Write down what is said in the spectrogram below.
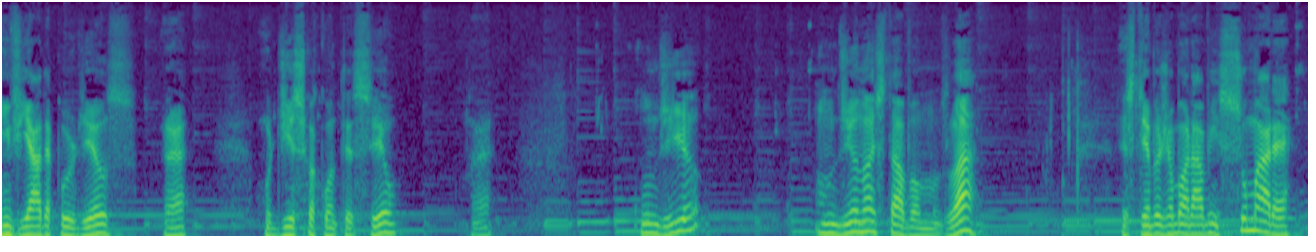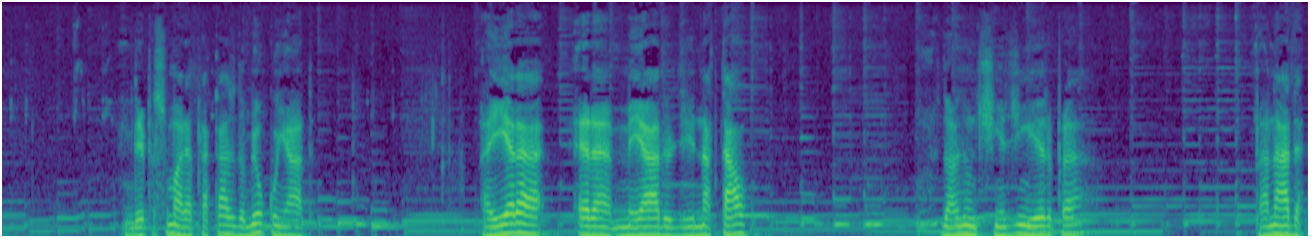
enviada por Deus, né? O disco aconteceu, né? Um dia, um dia nós estávamos lá. Esse tempo eu já morava em Sumaré. Mudei para Sumaré, para casa do meu cunhado. Aí era, era meado de Natal. Nós não tinha dinheiro para para nada.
